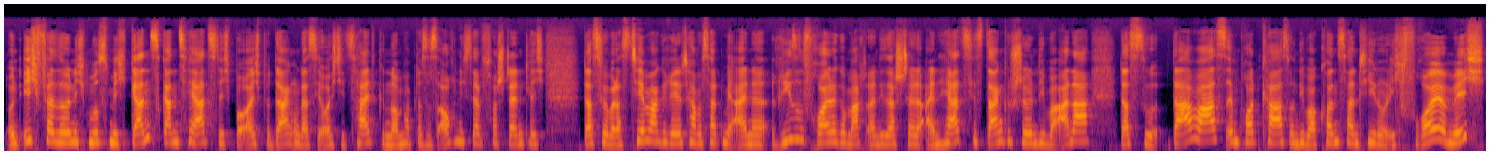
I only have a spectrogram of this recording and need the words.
Und ich persönlich muss mich ganz, ganz herzlich bei euch bedanken, dass ihr euch die Zeit genommen habt. Das ist auch nicht selbstverständlich, dass wir über das Thema geredet haben. Es hat mir eine Riesenfreude gemacht an dieser Stelle. Ein herzliches Dankeschön, liebe Anna, dass du da warst im Podcast und lieber Konstantin. Und ich freue mich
